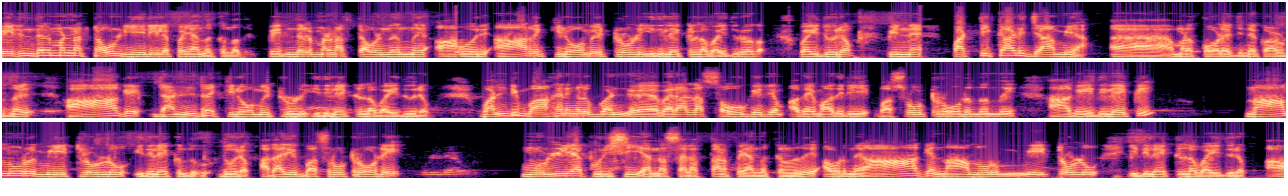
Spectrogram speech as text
പെരിന്തൽമണ്ണ ടൗൺ ഏരിയയിലപ്പോൾ ഞാൻ നിൽക്കുന്നത് പെരിന്തൽമണ്ണ ടൗണിൽ നിന്ന് ആ ഒരു ആറ് കിലോമീറ്ററുള്ള ഇതിലേക്കുള്ള വൈദ്യുര വൈദൂരം പിന്നെ പട്ടിക്കാട് ജാമ്യ നമ്മളെ കോളേജിന്റെ അവിടുന്ന് ആകെ രണ്ടര കിലോമീറ്ററുള്ള ഇതിലേക്കുള്ള വൈദൂരം വണ്ടി വാഹനങ്ങൾ വരാനുള്ള സൗകര്യം അതേമാതിരി ബസ് റൂട്ട് റോഡിൽ നിന്ന് ആകെ ഇതിലേക്ക് നാനൂറ് മീറ്റർ ഉള്ളൂ ഇതിലേക്ക് ദൂരം. അതായത് ബസ് റൂട്ട് റോഡ് മുള്ളിയ കുരിശി എന്ന സ്ഥലത്താണ് ഇപ്പോൾ ഞാൻ നിൽക്കുന്നത്. അവിടുന്ന് ആകെ നാനൂറ് മീറ്റർ ഉള്ളൂ ഇതിലേക്കുള്ള വൈദ്യുരം ആ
